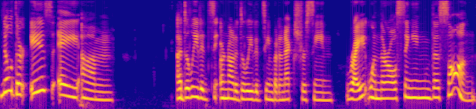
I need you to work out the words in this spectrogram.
no, there is a um a deleted scene, or not a deleted scene, but an extra scene, right? When they're all singing the song,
